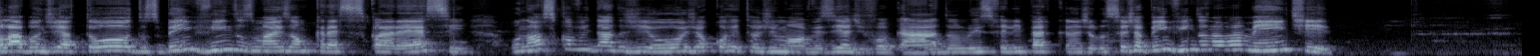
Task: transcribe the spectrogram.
Olá, bom dia a todos. Bem-vindos mais a um Cresce Esclarece. O nosso convidado de hoje é o corretor de imóveis e advogado, Luiz Felipe Arcângelo. Seja bem-vindo novamente.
